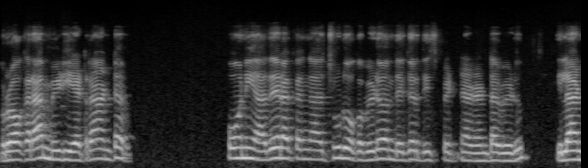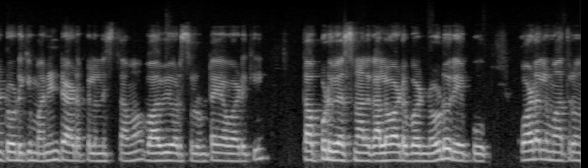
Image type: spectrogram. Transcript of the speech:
బ్రోకరా మీడియేటరా అంటారు. పోనీ అదే రకంగా చూడు ఒక వీడియోని దగ్గర తీసి పెట్టినాడంట వీడు. ఇలాంటి వాడికి మన ఇంటి ఆడపిల్లని ఇస్తామా? వావి వరుసలు ఉంటాయా వాడికి? తప్పుడు వ్యసనాలకు అలవాటు పడినోడు రేపు కోడలు మాత్రం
